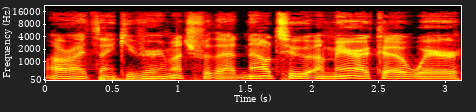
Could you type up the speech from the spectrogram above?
All right. Thank you very much for that. Now to America, where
